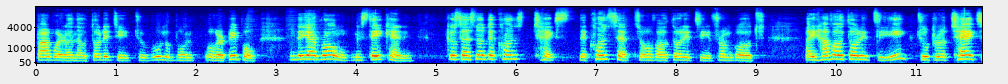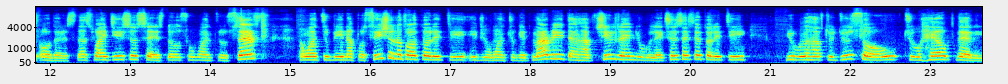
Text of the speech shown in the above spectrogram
power and authority to rule upon over people. And they are wrong, mistaken, because that's not the context, the concept of authority from God. I have authority to protect others. That's why Jesus says those who want to serve and want to be in a position of authority, if you want to get married and have children, you will exercise authority. You will have to do so to help them.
